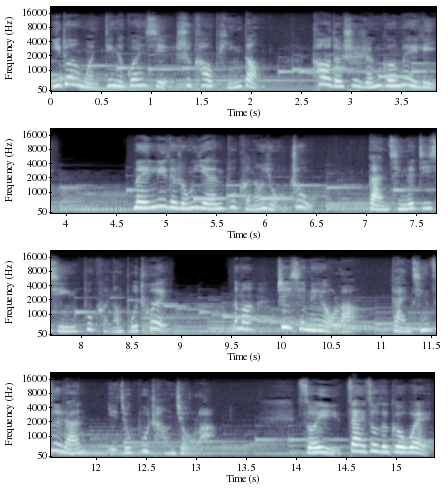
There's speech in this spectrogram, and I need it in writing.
一段稳定的关系是靠平等，靠的是人格魅力。美丽的容颜不可能永驻，感情的激情不可能不退。那么这些没有了，感情自然也就不长久了。所以，在座的各位，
